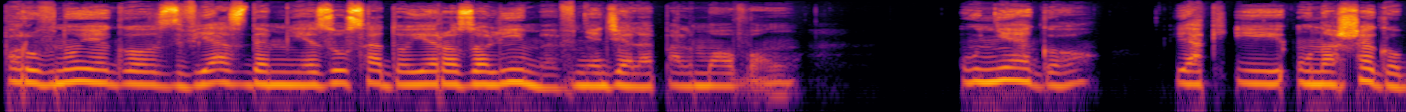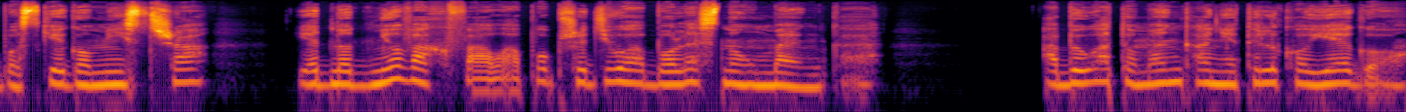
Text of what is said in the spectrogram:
Porównuję go z wjazdem Jezusa do Jerozolimy w niedzielę palmową. U niego, jak i u naszego boskiego mistrza, jednodniowa chwała poprzedziła bolesną mękę, a była to męka nie tylko jego.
